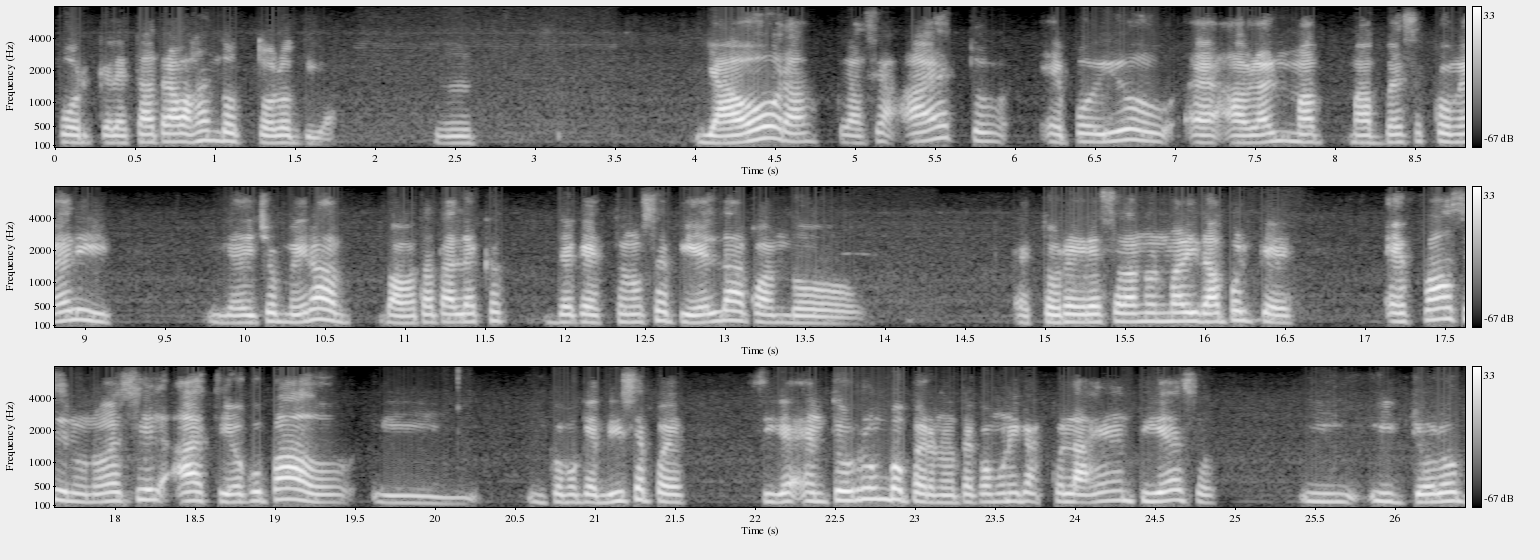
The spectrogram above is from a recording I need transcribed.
porque él está trabajando todos los días. Mm. Y ahora, gracias a esto, he podido eh, hablar más, veces con él y, le he dicho, mira, vamos a tratar de que, de que esto no se pierda cuando esto regrese a la normalidad porque es fácil uno decir, ah, estoy ocupado y, como quien dice, pues sigue en tu rumbo, pero no te comunicas con la gente y eso. Y, y yo, lo,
